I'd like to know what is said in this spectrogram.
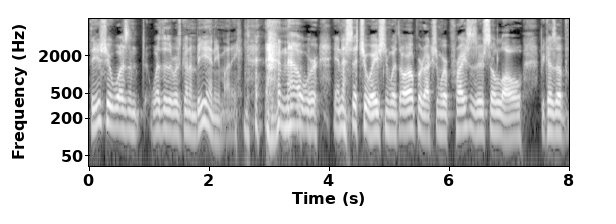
The issue wasn't whether there was going to be any money. and now we're in a situation with oil production where prices are so low because of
